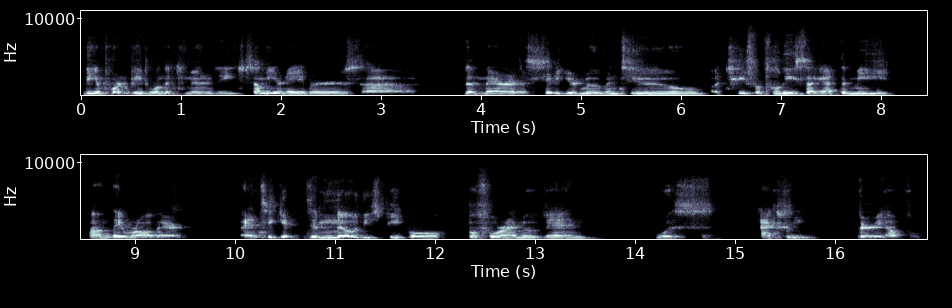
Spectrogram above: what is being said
the important people in the community, some of your neighbors, uh, the mayor of the city you're moving to, a chief of police I got to meet. Um, they were all there. And to get to know these people before I move in was actually very helpful.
